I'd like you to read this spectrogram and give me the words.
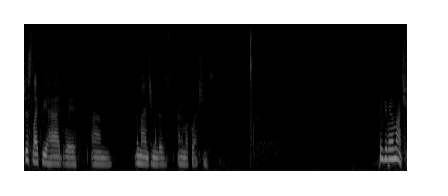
just like we had with um, the management of animal collections. Thank you very much.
